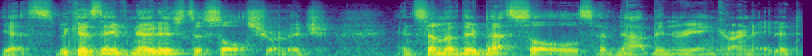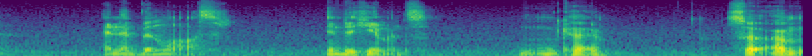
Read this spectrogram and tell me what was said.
Yes, because they've noticed a soul shortage, and some of their best souls have not been reincarnated, and have been lost into humans. Okay. So I'm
